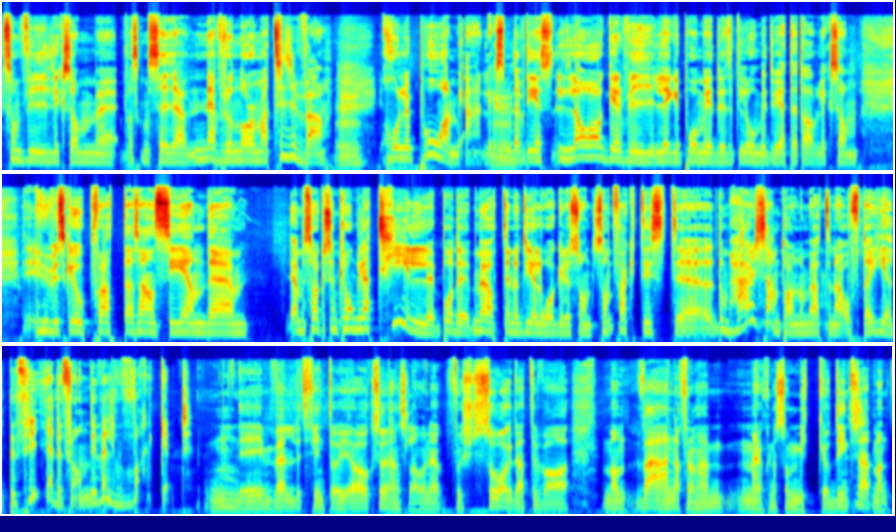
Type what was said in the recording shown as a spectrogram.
som vi liksom, vad ska man säga, neuronormativa håller på med. Liksom, där Det är lager vi lägger på medvetet eller omedvetet av liksom, hur vi ska uppfattas, anseende, ja, men saker som krånglar till både möten och dialoger och sånt som faktiskt eh, de här samtalen och mötena ofta är helt befriade från. Det är väldigt vackert. Mm, det är väldigt fint och jag har också känslan av när jag först såg det att det var, man värnar för de här människorna så mycket och det är inte så att man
